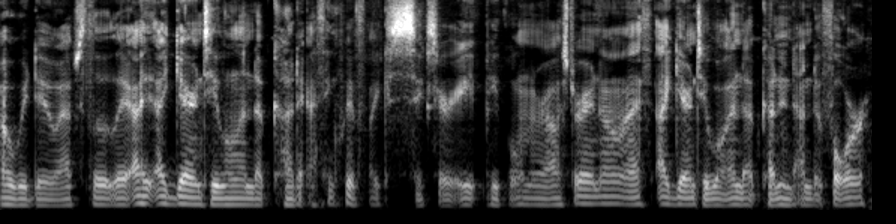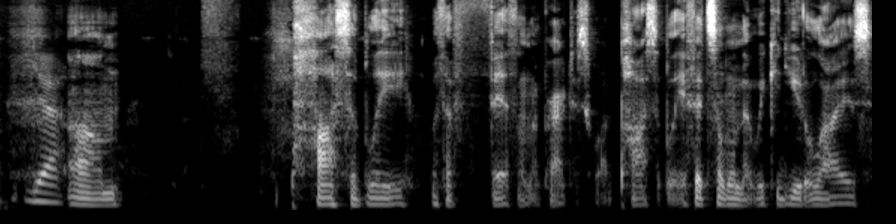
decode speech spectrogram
Oh, we do absolutely. I, I guarantee we'll end up cutting. I think we have like six or eight people on the roster right now. I, I guarantee we'll end up cutting down to four. Yeah. Um, possibly with a fifth on the practice squad. Possibly if it's someone that we could utilize,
